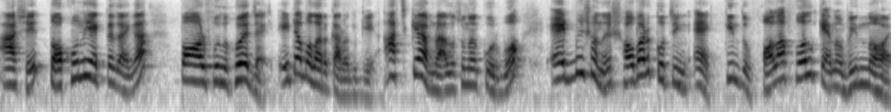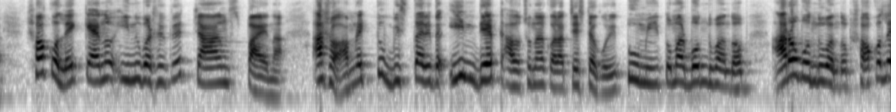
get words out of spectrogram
আসে, তখনই একটা জায়গা পাওয়ারফুল হয়ে যায়। এটা বলার কারণ কি? আজকে আমরা আলোচনা করব অ্যাডমিশনে সবার কোচিং এক, কিন্তু ফলাফল কেন ভিন্ন হয়? সকলে কেন ইউনিভার্সিটিতে চান্স পায় না? আসো, আমরা একটু বিস্তারিত ইন ডেপথ আলোচনা করার চেষ্টা করি। তুমি, তোমার বন্ধুবান্ধব আরও বন্ধুবান্ধব, সকলে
